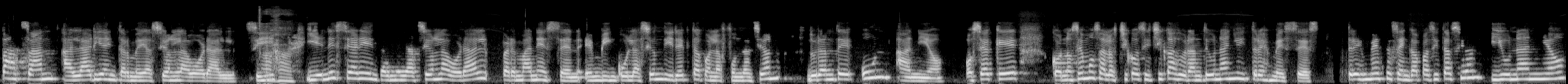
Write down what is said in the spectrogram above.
pasan al área de intermediación laboral, ¿sí? Y en ese área de intermediación laboral permanecen en vinculación directa con la fundación durante un año. O sea que conocemos a los chicos y chicas durante un año y tres meses. Tres meses en capacitación y un año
